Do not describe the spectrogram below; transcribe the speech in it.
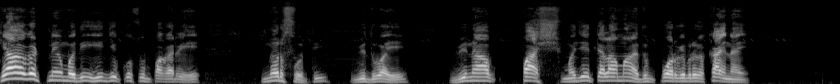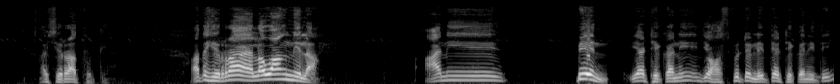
ह्या घटनेमध्ये ही जी कुसुम पगारे नर्स होती विधवा आहे विना पाश म्हणजे त्याला म्हणायचं पोरग बिरग काय नाही. अशी रात होती. आता ही रायाला वांगणीला. आणि पेन या ठिकाणी जे हॉस्पिटल आहे त्या ठिकाणी ती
